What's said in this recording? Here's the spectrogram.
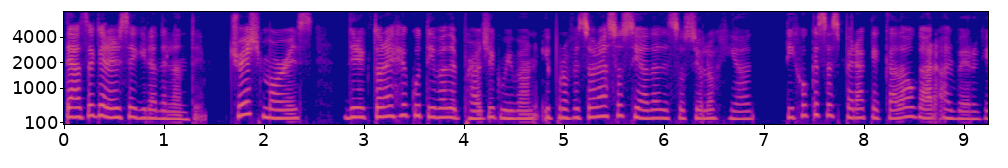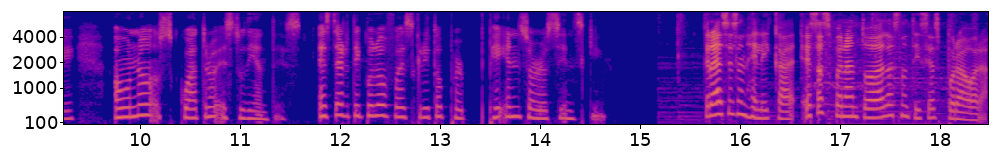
te hace querer seguir adelante. Trish Morris, directora ejecutiva de Project Rebound y profesora asociada de sociología, dijo que se espera que cada hogar albergue a unos cuatro estudiantes. Este artículo fue escrito por Peyton Sorosinski. Gracias, Angélica. Estas fueron todas las noticias por ahora.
